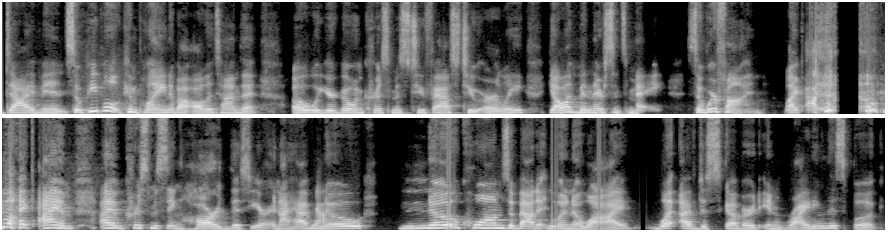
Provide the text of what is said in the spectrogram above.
dive in. So people complain about all the time that, oh, well, you're going Christmas too fast, too early. Y'all have been there since May. So we're fine. Like I like I am I am Christmasing hard this year and I have Yeah. no no qualms about it. You want to know why? What I've discovered in writing this book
